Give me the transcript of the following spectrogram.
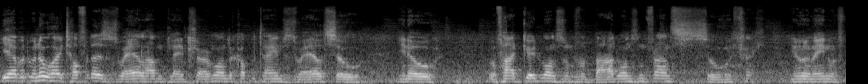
Yeah, but we know how tough it is as well, having played Clermont a couple of times as well, so, you know, we've had good ones and we've had bad ones in France, so, you know what I mean, we've,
